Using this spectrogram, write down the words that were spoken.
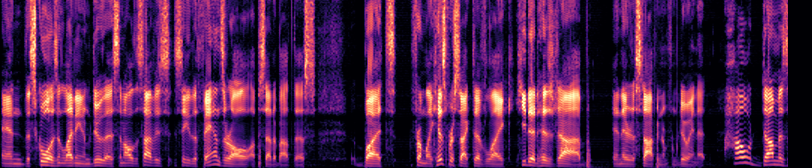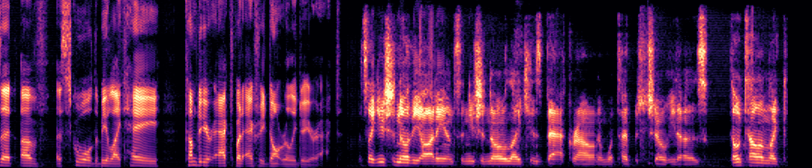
and the school isn't letting him do this, and all this. Obviously, the fans are all upset about this, but from like his perspective, like he did his job, and they're just stopping him from doing it. How dumb is it of a school to be like, hey, come do your act, but actually don't really do your act? It's like you should know the audience and you should know like his background and what type of show he does. Don't tell him like,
